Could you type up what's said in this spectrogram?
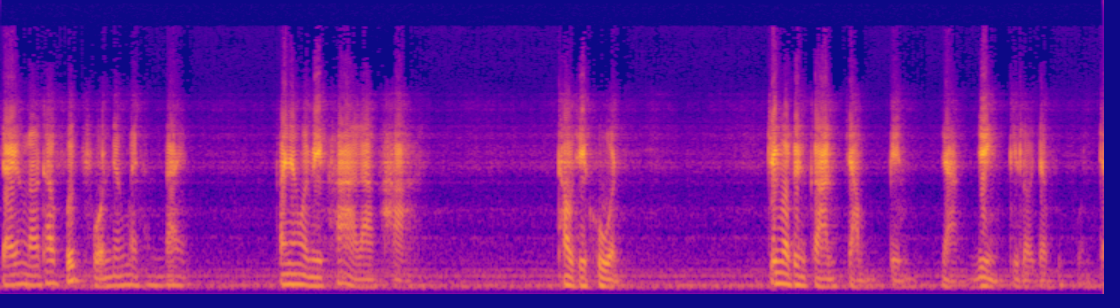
ใจของเราถ้าฝึกฝนยังไม่ทำได้ ก็ยังไม่มีค่าราคา เท่าที่ควร จึงว่าเป็นการจำเป็นอย่างยิ่งที่เราจะฝึกฝนใจ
